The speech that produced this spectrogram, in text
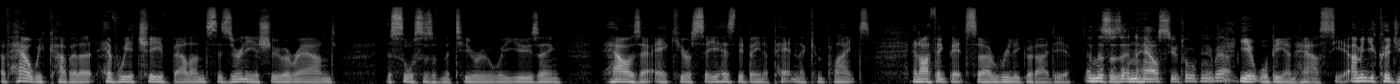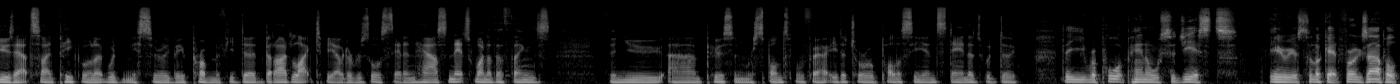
of how we've covered it. Have we achieved balance? Is there any issue around the sources of material we're using? How is our accuracy? Has there been a pattern of complaints? And I think that's a really good idea. And this is in house you're talking about? Yeah, it will be in house, yeah. I mean, you could use outside people, and it wouldn't necessarily be a problem if you did, but I'd like to be able to resource that in house. And that's one of the things the new um, person responsible for our editorial policy and standards would do. The report panel suggests areas to look at. For example,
